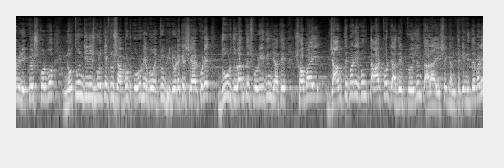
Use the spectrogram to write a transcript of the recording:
আমি রিকোয়েস্ট করব নতুন জিনিসগুলোকে একটু সাপোর্ট করুন এবং একটু ভিডিওটাকে শেয়ার করে দূর দূরান্তে ছড়িয়ে দিন যাতে সবাই জানতে পারে এবং তারপর যাদের প্রয়োজন তারা এসে এখান থেকে নিতে পারে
